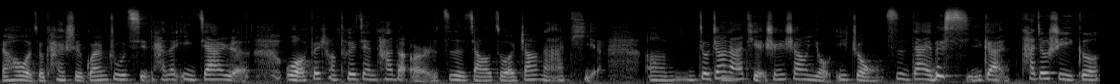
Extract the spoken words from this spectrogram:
然后我就开始关注起他的一家人。我非常推荐他的儿子，叫做张拿铁。嗯，就张拿铁身上有一种自带的喜感，他就是一个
